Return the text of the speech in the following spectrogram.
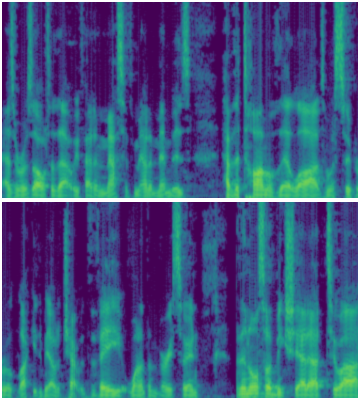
as a result of that, we've had a massive amount of members have the time of their lives, and we're super lucky to be able to chat with Vi, one of them, very soon. But then also a big shout out to uh,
